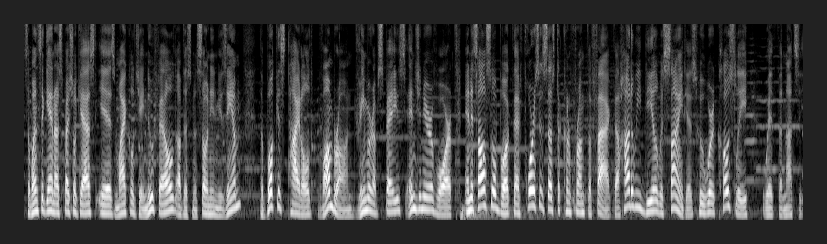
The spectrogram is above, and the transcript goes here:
So, once again, our special guest is Michael J. Neufeld of the Smithsonian Museum. The book is titled Von Braun, Dreamer of Space, Engineer of War, and it's also a book that forces us to confront the fact that how do we deal with scientists who work closely with the Nazis?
